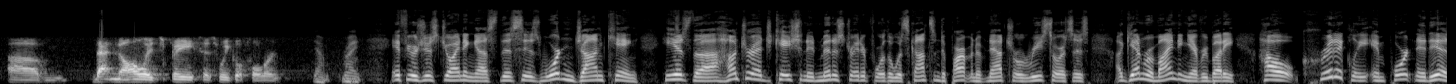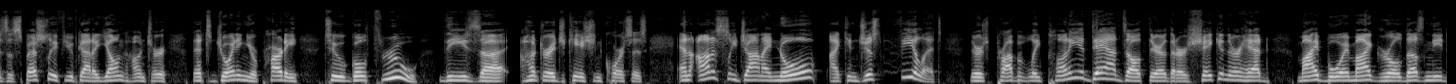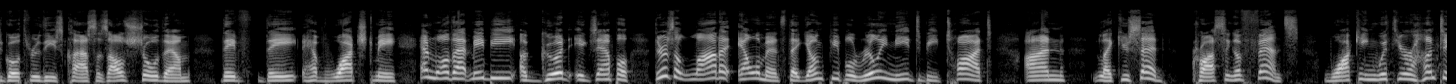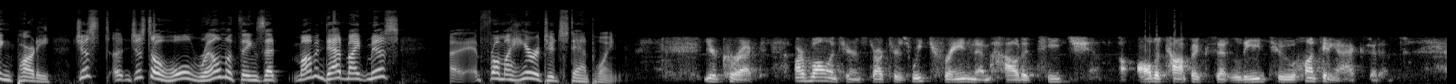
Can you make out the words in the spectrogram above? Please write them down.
um, that knowledge base as we go forward. Yeah, right. If you're just joining us, this is Warden John King. He is the Hunter Education Administrator for the Wisconsin Department of Natural Resources. Again, reminding everybody how critically important it is, especially if you've got a young hunter that's joining your party, to go through these uh, hunter education courses. And honestly, John, I know I can just feel it. There's probably plenty of dads out there that are shaking their head. My boy, my girl doesn't need to go through these classes. I'll show them. They've they have watched me and while that may be a good example, there's a lot of elements that young people really need to be taught on, like you said, crossing a fence, walking with your hunting party, just uh, just a whole realm of things that mom and dad might miss uh, from a heritage standpoint. You're correct. Our volunteer instructors, we train them how to teach all the topics that lead to hunting accidents.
